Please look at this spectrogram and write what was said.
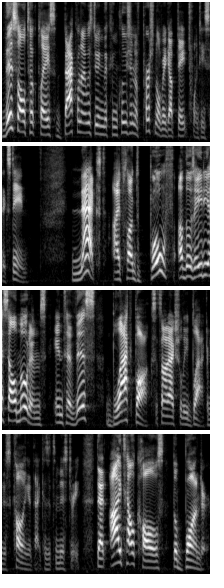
This all took place back when I was doing the conclusion of Personal Rig Update 2016. Next, I plugged both of those ADSL modems into this black box. It's not actually black, I'm just calling it that because it's a mystery, that ITEL calls the bonder.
